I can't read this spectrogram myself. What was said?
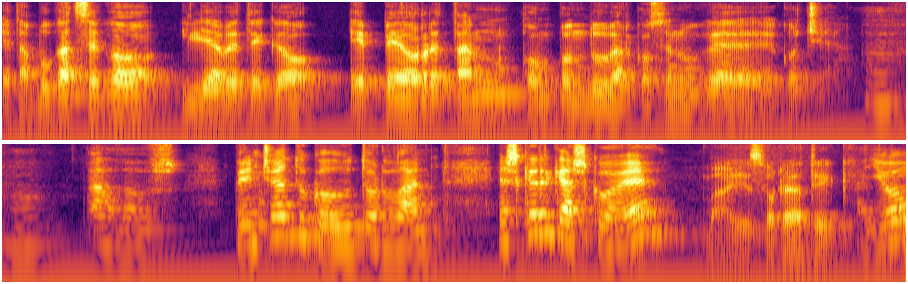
eta bukatzeko hilabeteko epe horretan konpondu beharko zenuke kotxea. Mhm, ados. Pentsatuko dut orduan. Eskerrik asko, eh? Bai, ez horregatik. Aio.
